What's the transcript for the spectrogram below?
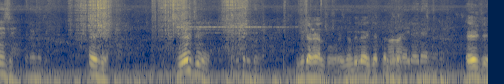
এই যে। এই যে। এই যে। দুইটা খেলব এই জন্য দিলে এই যে একটা। এটা এটা এই যে।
